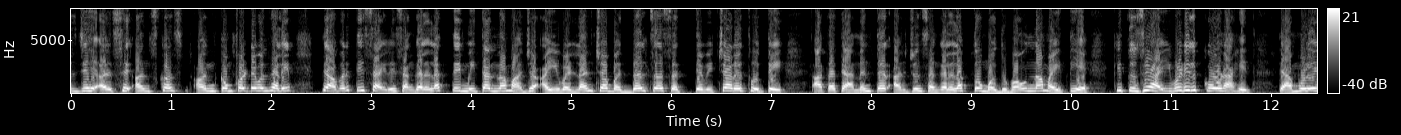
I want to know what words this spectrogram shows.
जे असे अनकम्फर्टेबल झाले त्यावरती सायली सांगायला लागते. मी त्यांना माझ्या आई वडिलांच्या बद्दलचं सत्य विचारत होते. आता त्यानंतर अर्जुन सांगायला लागतो मधुभाऊंना माहिती आहे की तुझे आई वडील कोण आहेत? त्यामुळे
